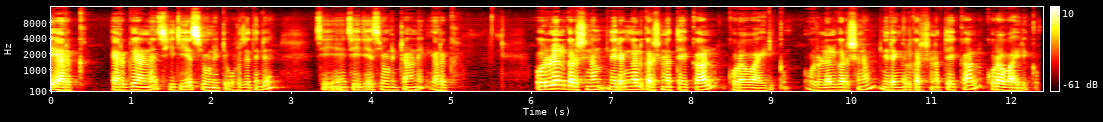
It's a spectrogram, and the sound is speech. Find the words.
erg erg ആണ് സി ജി എസ് യൂണിറ്റ് ഊർജത്തിന്റെ സി സി ജി എസ് യൂണിറ്റാണ് എർഗ് ഉരുളൽ ഘർഷണം നിരങ്ങൽ ഘർഷണത്തേക്കാൾ കുറവായിരിക്കും. ഉരുളൽ ഘർഷണം നിരങ്ങൽ ഘർഷണത്തേക്കാൾ കുറവായിരിക്കും.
